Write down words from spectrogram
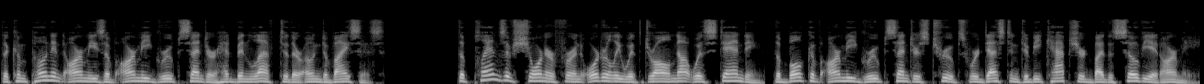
the component armies of Army Group Center had been left to their own devices. The plans of Schörner for an orderly withdrawal notwithstanding, the bulk of Army Group Center's troops were destined to be captured by the Soviet Army.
